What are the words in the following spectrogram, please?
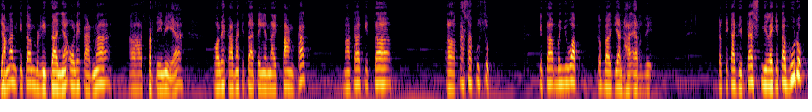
jangan kita menderitanya oleh karena hal-hal seperti ini ya. Oleh karena kita pengen naik pangkat, maka kita uh, kasakusuk. Kita menyuap ke bagian HRD. Ketika dites nilai kita buruk.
